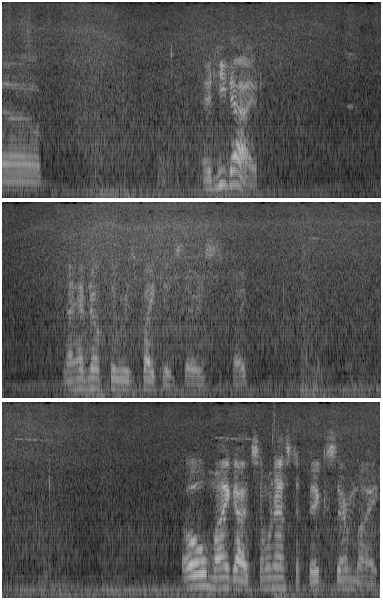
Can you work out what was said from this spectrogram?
uh, and he died. I have no clue where his bike is. There's his bike. Oh my god, someone has to fix their mic.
